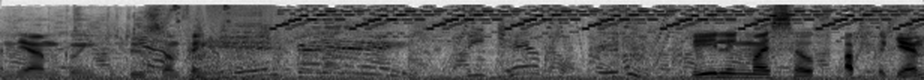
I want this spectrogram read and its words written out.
And yeah, I'm going to do something. Healing myself up again.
